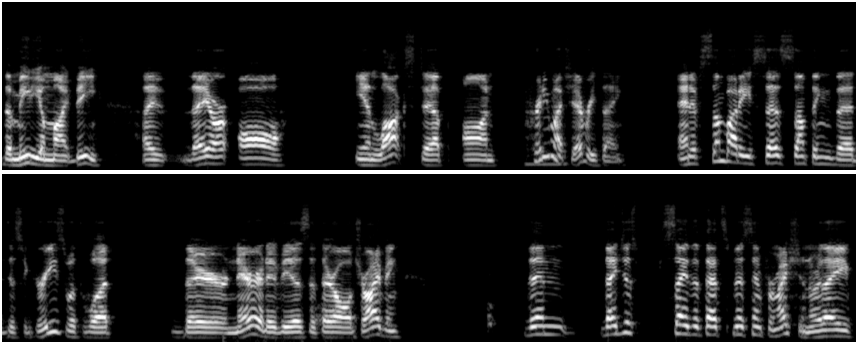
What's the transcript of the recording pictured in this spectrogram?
the medium might be, they are all in lockstep on pretty much everything. And if somebody says something that disagrees with what their narrative is that they're all driving, then they just say that that's misinformation or they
